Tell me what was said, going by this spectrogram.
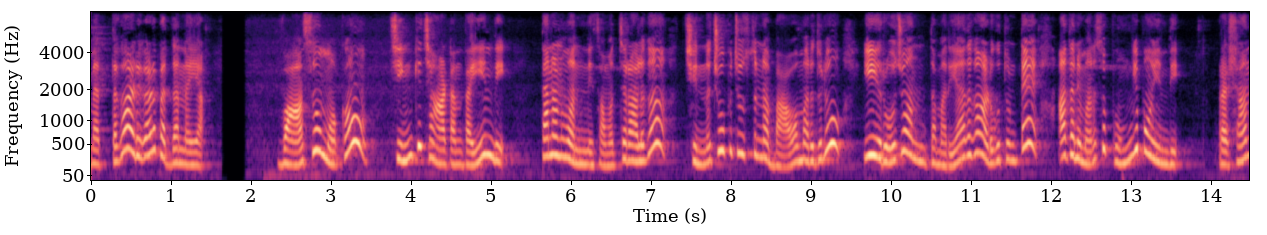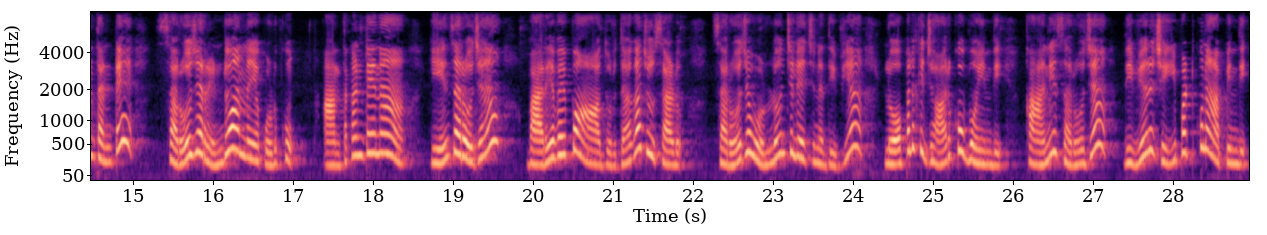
మెత్తగా అడిగాడు పెద్దన్నయ్య. వాసు ముఖం చింకి చాటంత అయింది తనను అన్ని సంవత్సరాలుగా చిన్న చూపు చూస్తున్న బావమరుదులు ఈరోజు అంత మర్యాదగా అడుగుతుంటే అతని మనసు పొంగిపోయింది. ప్రశాంత్ అంటే సరోజ రెండో అన్నయ్య కొడుకు. అంతకంటేనా? ఏం సరోజ? భార్య వైపు ఆ దుర్దాగా చూశాడు. సరోజ ఒళ్ళోంచి లేచిన దివ్య లోపలికి జారుకోబోయింది. కానీ సరోజ దివ్యను చెయ్యి పట్టుకుని ఆపింది.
